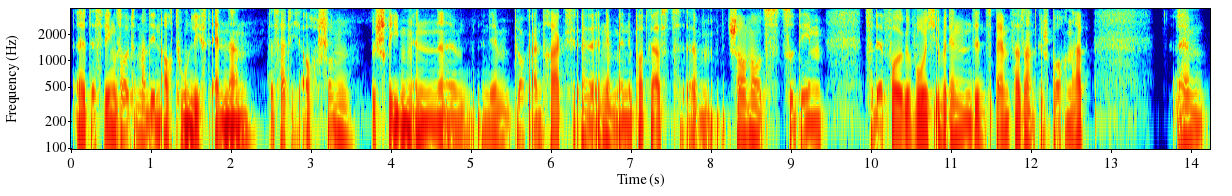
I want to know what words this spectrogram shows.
deswegen sollte man den auch tunlichst ändern. Das hatte ich auch schon beschrieben in, äh, in dem Blog-Eintrag, äh, in dem, in dem Podcast ähm, Notes zu dem, zu der Folge, wo ich über den, den Spam-Versand gesprochen habe. Ähm,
